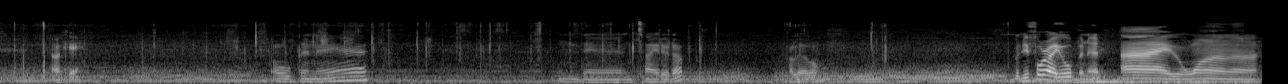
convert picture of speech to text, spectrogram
okay. Open it. And then tied it up a little. But before I open it, I wanna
